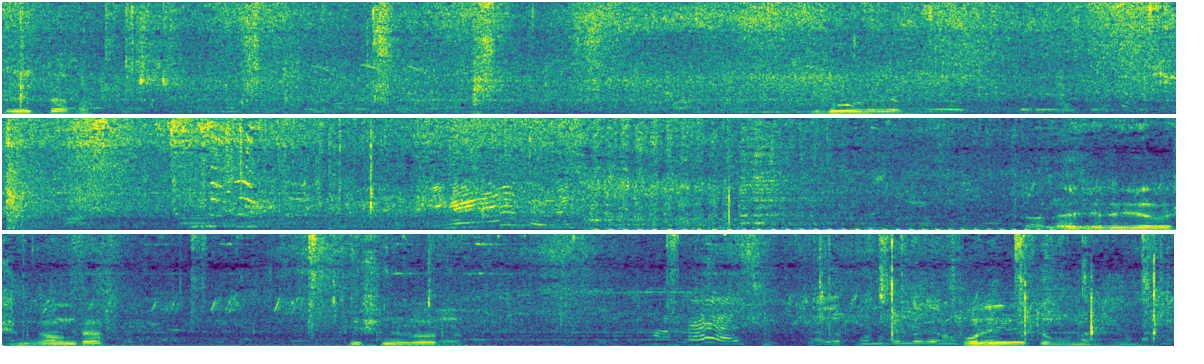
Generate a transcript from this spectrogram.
এই দেখো দূর হয়ে যাবে তাহলে এই যে রিজার্ভেশন কাউন্টার কৃষ্ণনগর খুলিনি তো মনে হয়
